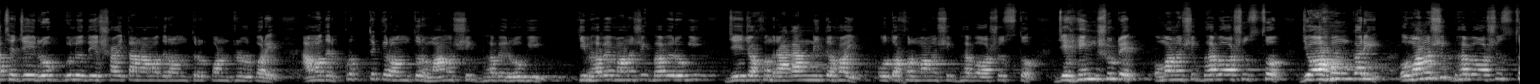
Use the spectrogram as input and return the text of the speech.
আছে, যেই রোগগুলো দিয়ে শয়তান আমাদের অন্তর কন্ট্রোল করে, আমাদের প্রত্যেকের অন্তর মানসিকভাবে রোগী। কীভাবে মানসিকভাবে রোগী? যে যখন রাগান্বিত হয়, ও তখন মানসিকভাবে অসুস্থ। যে হিংসুটে, ও মানসিকভাবে অসুস্থ। যে অহংকারী, ও মানসিকভাবে অসুস্থ।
